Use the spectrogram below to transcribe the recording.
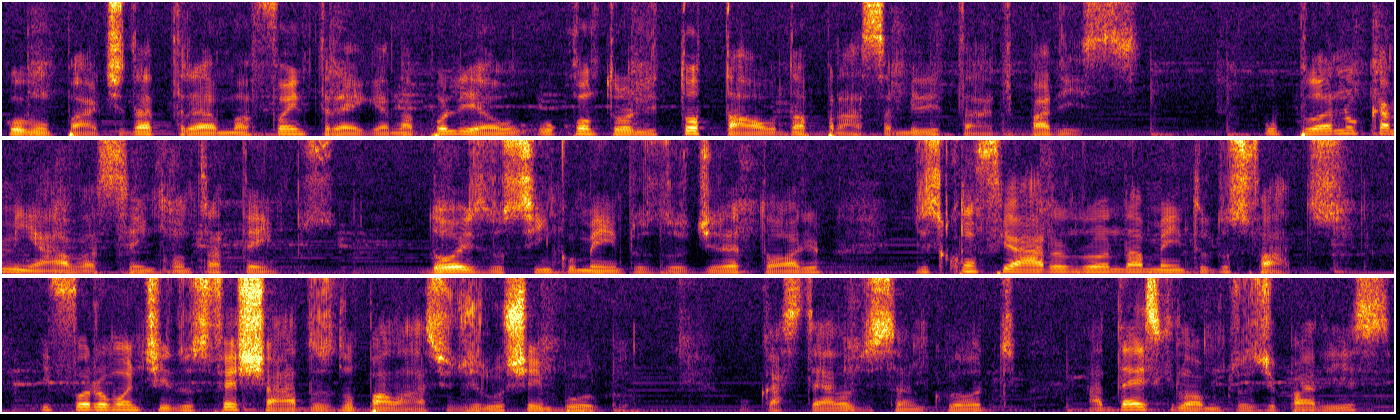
Como parte da trama, foi entregue a Napoleão o controle total da Praça Militar de Paris. O plano caminhava sem contratempos. Dois dos cinco membros do diretório desconfiaram do andamento dos fatos e foram mantidos fechados no Palácio de Luxemburgo, o Castelo de Saint-Claude, a 10 quilômetros de Paris,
